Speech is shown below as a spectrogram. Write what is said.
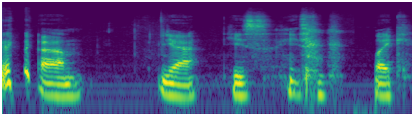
um, yeah. He's he's like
